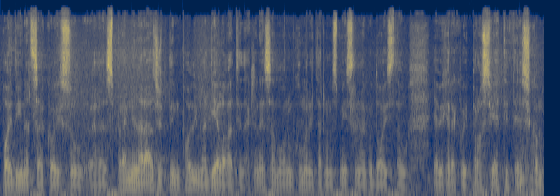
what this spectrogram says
pojedinaca koji su e, spremni na različitim poljima djelovati, dakle ne samo u onom humanitarnom smislu, nego doista u, ja bih rekao i prosvjetiteljskom,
